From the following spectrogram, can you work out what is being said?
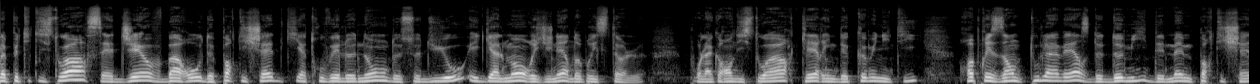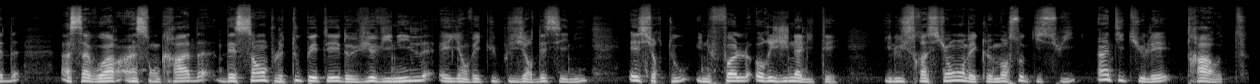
la petite histoire, c'est Geoff Barrow de Portiched qui a trouvé le nom de ce duo également originaire de Bristol. Pour la grande histoire, Care in the Community représente tout l'inverse de demi des mêmes Portiched, à savoir un son crade, des samples tout pétés de vieux vinyles ayant vécu plusieurs décennies et surtout une folle originalité. Illustration avec le morceau qui suit, intitulé Trout.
